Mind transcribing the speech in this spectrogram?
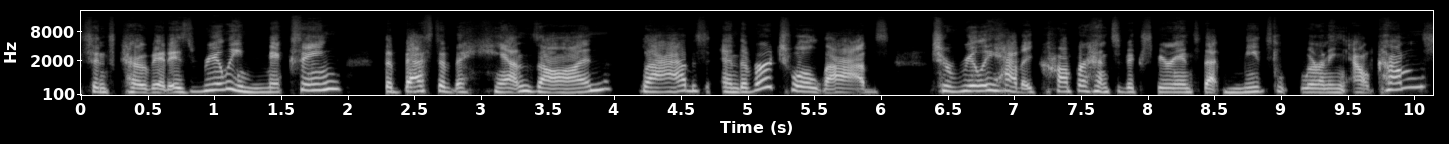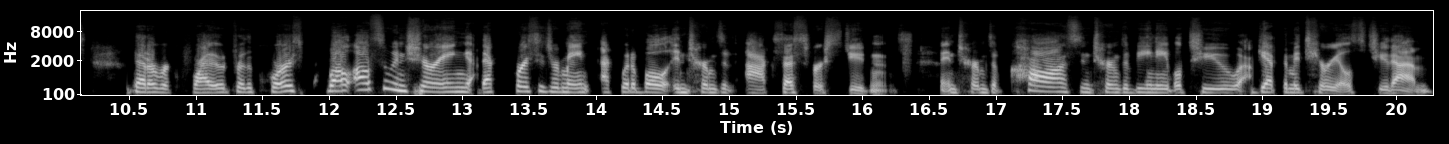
since COVID is really mixing the best of the hands on labs and the virtual labs to really have a comprehensive experience that meets learning outcomes that are required for the course, while also ensuring that courses remain equitable in terms of access for students, in terms of cost, in terms of being able to get the materials to them.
